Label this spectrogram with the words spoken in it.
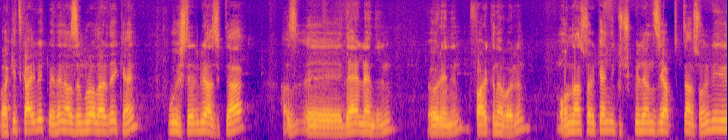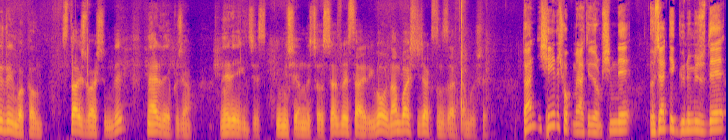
vakit kaybetmeden hazır buralardayken bu işleri birazcık daha e, değerlendirin, öğrenin, farkına varın. Ondan sonra kendi küçük planınızı yaptıktan sonra bir yürüyün bakalım. Staj var şimdi. Nerede yapacağım? Nereye gideceğiz? Kimin iş yanında çalışacağız vesaire gibi. Oradan başlayacaksınız zaten bu işe. Ben şeyi de çok merak ediyorum. Şimdi özellikle günümüzde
